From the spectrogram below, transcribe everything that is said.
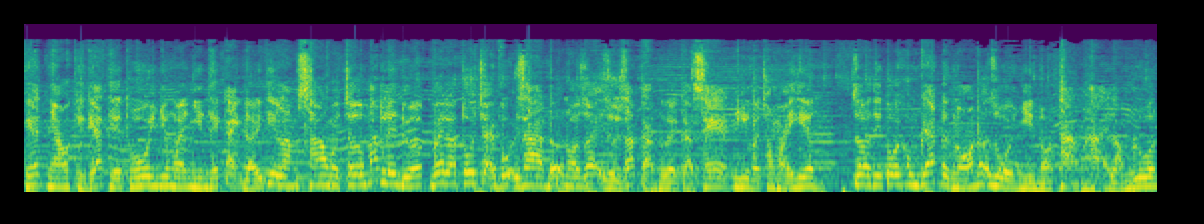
ghét nhau thì ghét thế thôi, nhưng mà nhìn thấy cảnh đấy thì làm sao mà trơ mắt lên được? Vậy là tôi chạy vội ra, đỡ nó dậy rồi dắt cả người cả xe đi vào trong máy hiên. Giờ thì tôi không ghét được nó nữa rồi nhìn nó thảm hại lắm luôn.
